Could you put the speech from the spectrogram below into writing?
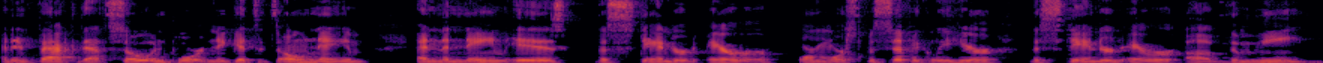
And in fact, that's so important, it gets its own name. And the name is the standard error, or more specifically here, the standard error of the mean,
